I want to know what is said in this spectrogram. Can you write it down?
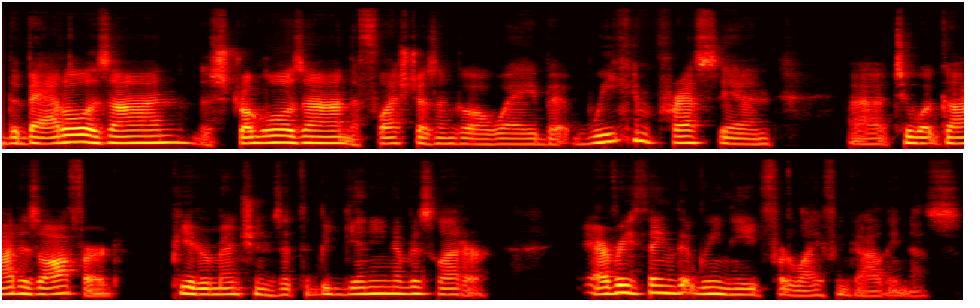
the battle is on, the struggle is on, the flesh doesn't go away, but we can press in uh, to what God has offered. Peter mentions at the beginning of his letter everything that we need for life and godliness.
